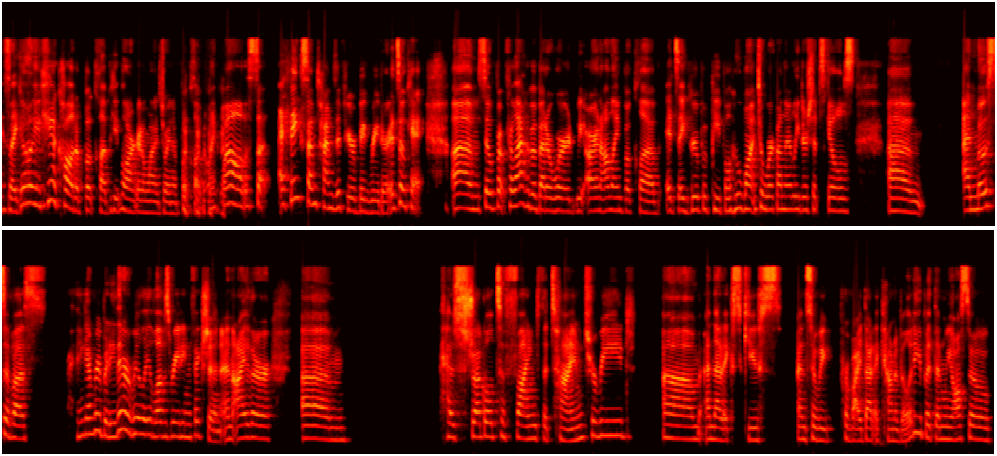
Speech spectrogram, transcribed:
He's like, oh, you can't call it a book club. People aren't going to want to join a book club. I'm like, well, so I think sometimes if you're a big reader, it's okay. Um, so, for, for lack of a better word, we are an online book club. It's a group of people who want to work on their leadership skills. Um, and most of us, I think everybody there really loves reading fiction and either um, has struggled to find the time to read um, and that excuse. And so we provide that accountability, but then we also,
